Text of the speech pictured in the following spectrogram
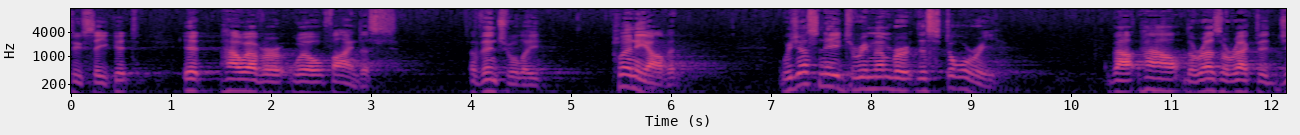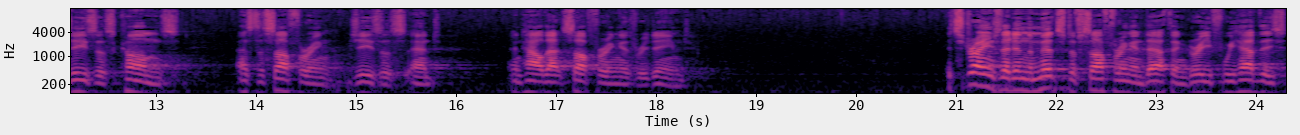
to seek it. It, however, will find us eventually. Plenty of it. We just need to remember the story about how the resurrected Jesus comes as the suffering Jesus and, and how that suffering is redeemed. It's strange that in the midst of suffering and death and grief, we have these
